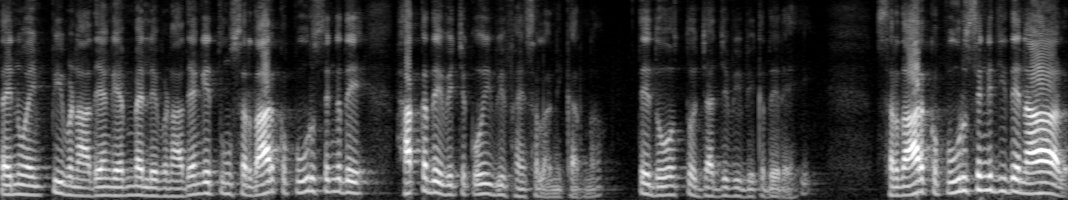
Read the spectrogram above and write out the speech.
ਤੈਨੂੰ ਐਮਪੀ ਬਣਾ ਦੇਾਂਗੇ ਐਮਐਲਏ ਬਣਾ ਦੇਾਂਗੇ ਤੂੰ ਸਰਦਾਰ ਕਪੂਰ ਸਿੰਘ ਦੇ ਹੱਕ ਦੇ ਵਿੱਚ ਕੋਈ ਵੀ ਫੈਸਲਾ ਨਹੀਂ ਕਰਨਾ ਤੇ ਦੋਸਤੋ ਜੱਜ ਵੀ ਵਿਕਦੇ ਰਹੇ। ਸਰਦਾਰ ਕਪੂਰ ਸਿੰਘ ਜੀ ਦੇ ਨਾਲ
